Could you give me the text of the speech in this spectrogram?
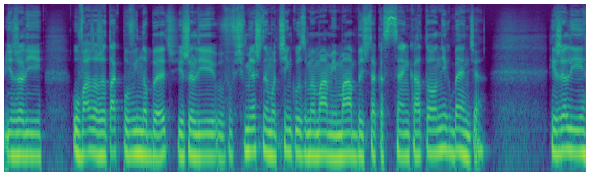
jeżeli uważa, że tak powinno być, jeżeli w śmiesznym odcinku z memami ma być taka scenka, to niech będzie. Jeżeli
